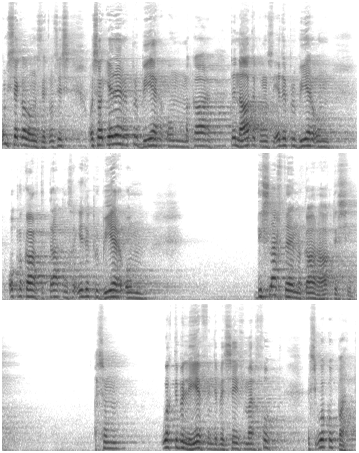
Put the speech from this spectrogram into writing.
Hoekom sukkel ons dit? Ons is ons sal eerder probeer om mekaar te na te kom, ons eerder probeer om op mekaar te trap, ons sal eerder probeer om die slegte in mekaar raak te sien. As om ook te beleef en te besef maar God is ook op pad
